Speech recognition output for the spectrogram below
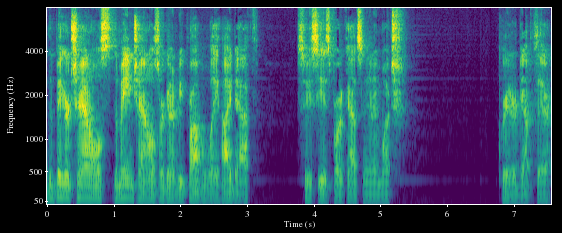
the bigger channels, the main channels, are going to be probably high def. So you see it's broadcasting in a much greater depth there.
